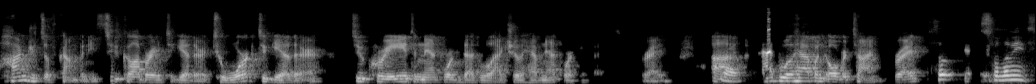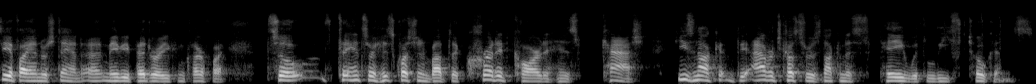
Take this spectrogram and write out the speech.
hundreds of companies to collaborate together, to work together, to create a network that will actually have network effects, right? Uh, right. That will happen over time, right? So, so let me see if I understand. Uh, maybe Pedro, you can clarify. So, to answer his question about the credit card and his cash, he's not the average customer is not going to pay with Lif tokens.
